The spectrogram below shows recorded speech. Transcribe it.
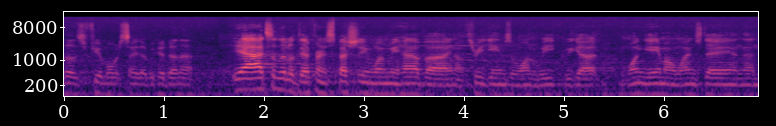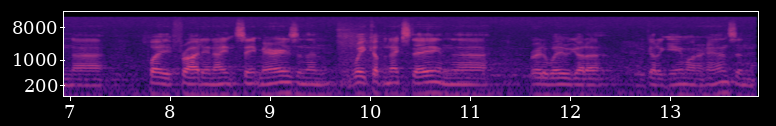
there was a few moments tonight that we could have done that. Yeah, it's a little different, especially when we have uh, you know three games in one week. We got one game on Wednesday, and then uh, play Friday night in St. Mary's, and then wake up the next day, and uh, right away we got a we got a game on our hands. And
